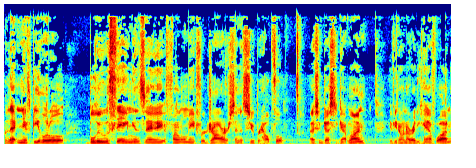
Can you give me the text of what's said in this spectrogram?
That nifty little blue thing is a funnel made for jars, and it's super helpful. I suggest you get one if you don't already have one.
